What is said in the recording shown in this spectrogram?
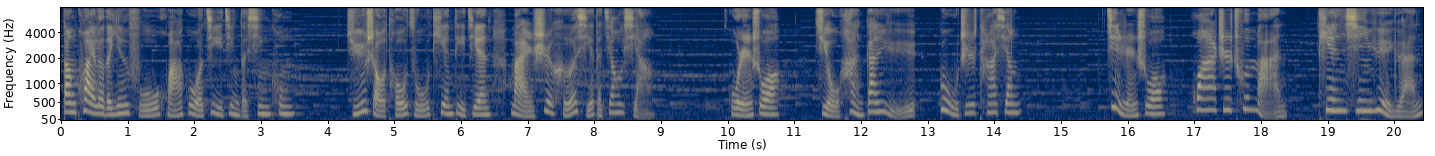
当快乐的音符划过寂静的星空，举手投足，天地间满是和谐的交响。古人说：“久旱甘雨，故知他乡。”晋人说：“花枝春满，天心月圆。”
